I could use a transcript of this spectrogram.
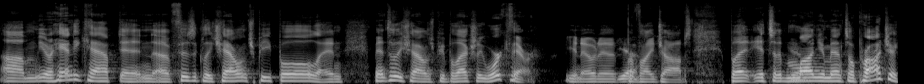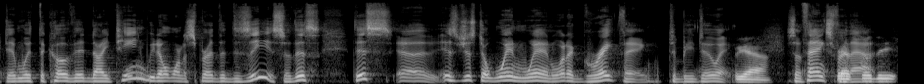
Um, you know, handicapped and uh, physically challenged people and mentally challenged people actually work there you know, to yeah. provide jobs. But it's a yeah. monumental project, and with the COVID nineteen, we don't want to spread the disease. So this this uh, is just a win win. What a great thing to be doing. Yeah. So thanks for yeah, that. So the,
